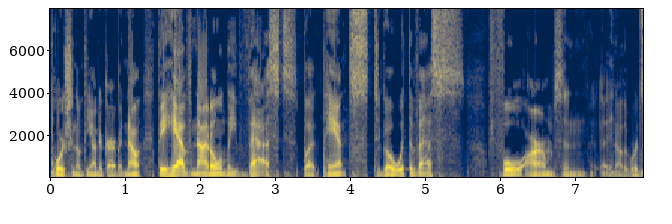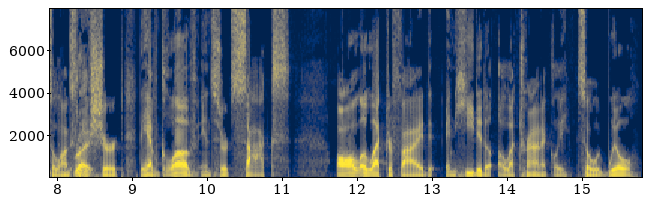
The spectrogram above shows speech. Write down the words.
portion of the undergarment. Now, they have not only vests, but pants to go with the vests, full arms, and in other words, a long sleeve Right. shirt. They have glove inserts, socks, all electrified and heated electronically, so it will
